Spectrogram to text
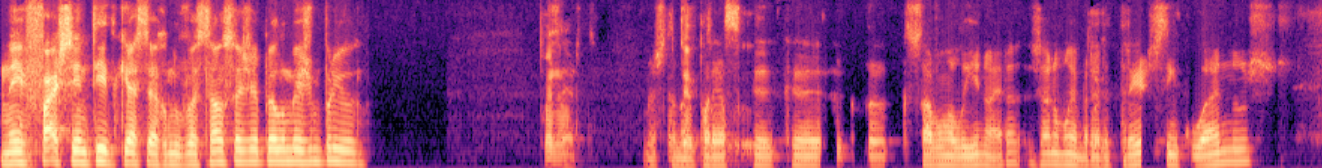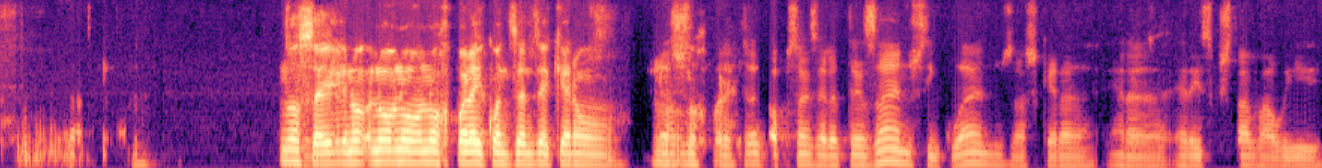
Nem faz sentido que essa renovação seja pelo mesmo período. Pois não. Certo. Mas Até também porque- parece que, que- que- que estavam ali, não era? Já não me lembro, era 3, 5 anos. Não sei, eu não, não, não, não reparei quantos anos é que eram. Não, reparei. As opções era 3 anos, 5 anos, acho que era, era, era isso que estava ali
